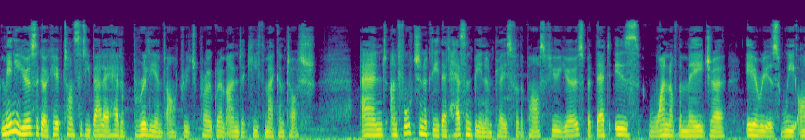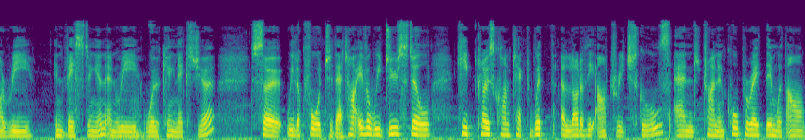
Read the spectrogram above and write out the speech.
many years ago, Cape Town City Ballet had a brilliant outreach program under Keith McIntosh. And unfortunately, that hasn't been in place for the past few years, but that is one of the major areas we are reinvesting in and reworking next year. So we look forward to that. However, we do still keep close contact with a lot of the outreach schools and try and incorporate them with our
